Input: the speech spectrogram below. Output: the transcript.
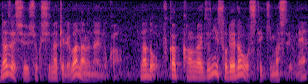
なぜ就職しなければならないのか。など深く考えずにそれらをしてきましたよね。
